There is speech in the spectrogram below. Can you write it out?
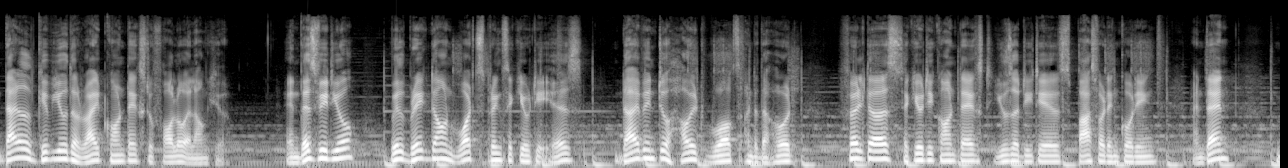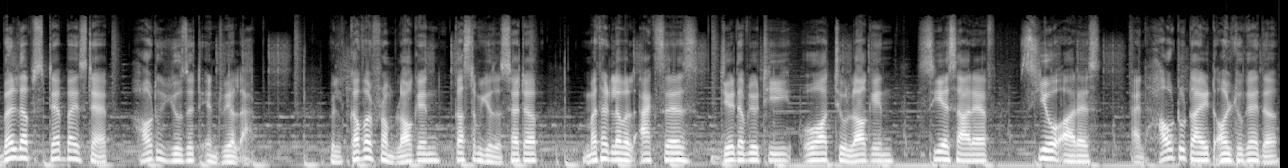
That'll give you the right context to follow along here. In this video, we'll break down what Spring Security is, dive into how it works under the hood, filters, security context, user details, password encoding, and then build up step by step how to use it in real app. We'll cover from login, custom user setup, method level access, JWT, OAuth2 login, CSRF, CORS, and how to tie it all together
